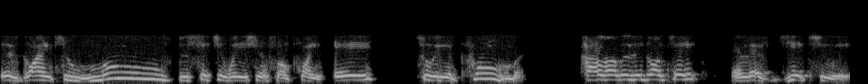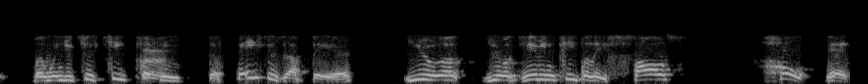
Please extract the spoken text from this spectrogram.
is going to move the situation from point A to an improvement. How long is it going to take? And let's get to it. But when you just keep putting the faces up there, you're you're giving people a false hope that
